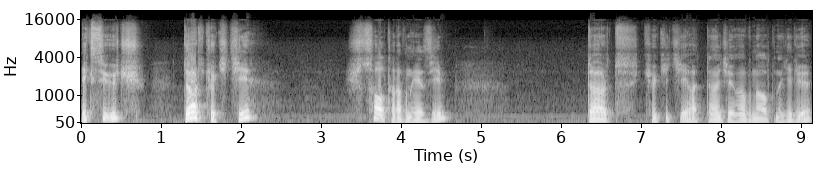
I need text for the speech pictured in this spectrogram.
Eksi 3 4 kök 2 şu sol tarafına yazayım. 4 kök 2 hatta cevabın altına geliyor.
